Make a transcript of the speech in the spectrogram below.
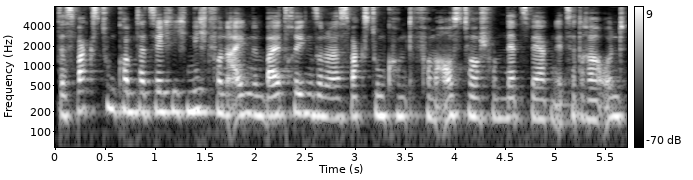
das Wachstum kommt tatsächlich nicht von eigenen Beiträgen, sondern das Wachstum kommt vom Austausch, vom Netzwerken etc. Und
